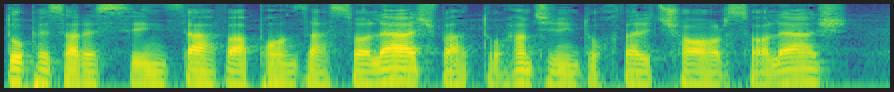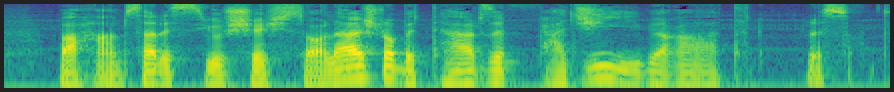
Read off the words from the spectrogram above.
دو پسر 13 و 15 سالش و دو همچنین دختر 4 سالش و همسر 36 سالش را به طرز فجیعی به قتل رساند.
